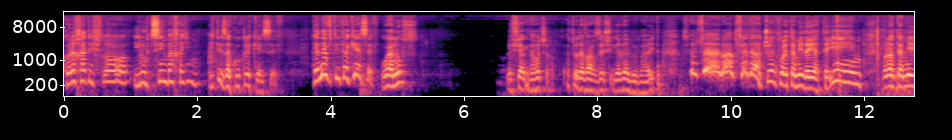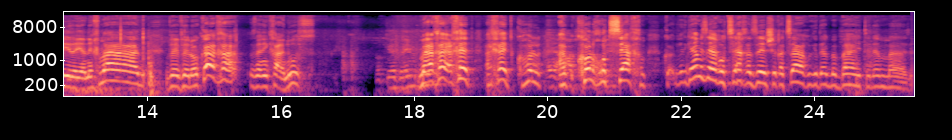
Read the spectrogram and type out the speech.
כל אחד יש לו אילוצים בחיים. הייתי זקוק לכסף. גנבתי את הכסף. הוא אנוס. לפי ההגדרות שלך. אותו דבר זה שגדל בבית. לא בסדר, הצ'ונט לא תמיד היה טעים, ולא תמיד היה נחמד, ולא ככה, זה נקרא אנוס. אחרת, אחרת, כל, רוצח, גם זה הרוצח הזה שרצח, הוא גדל בבית, אתה יודע מה, זה,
